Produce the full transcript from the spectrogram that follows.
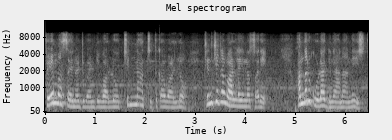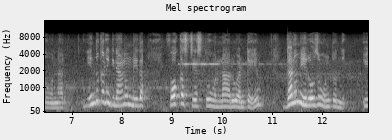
ఫేమస్ అయినటువంటి వాళ్ళు చిన్న చితక వాళ్ళు చిన్న చిన్న వాళ్ళైనా సరే అందరూ కూడా జ్ఞానాన్ని ఇస్తూ ఉన్నారు. ఎందుకని జ్ఞానం మీద ఫోకస్ చేస్తూ ఉన్నారు అంటే ధనం ఈరోజు ఉంటుంది ఈ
